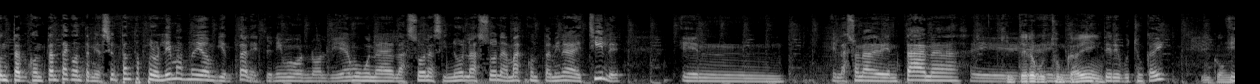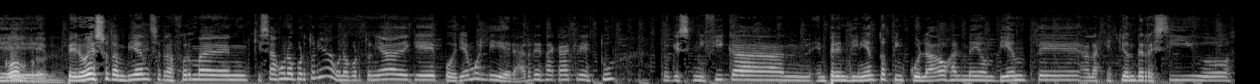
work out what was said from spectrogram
conta- con tanta contaminación, tantos problemas medioambientales, tenemos, no olvidemos, una de las zonas, si no la zona más contaminada de Chile, en, en la zona de Ventanas, eh, Quintero, Puchuncaví. Quintero y Puchuncaví. Y con Eh, con pero eso también se transforma en quizás una oportunidad, una oportunidad de que podríamos liderar desde acá, ¿crees tú? Lo que significan emprendimientos vinculados al medio ambiente, a la gestión de residuos,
